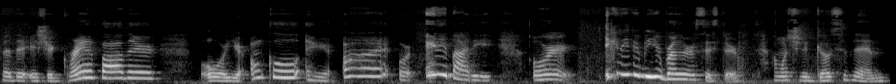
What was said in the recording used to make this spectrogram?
whether it's your grandfather, or your uncle, or your aunt, or anybody, or it can even be your brother or sister. I want you to go to them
